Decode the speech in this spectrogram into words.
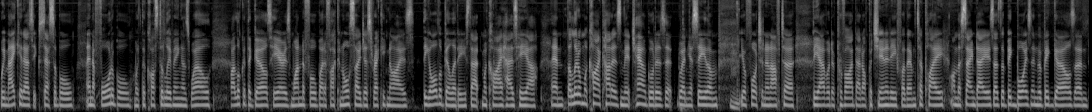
we make it as accessible and affordable with the cost of living as well. I look at the girls here is wonderful, but if I can also just recognise the all abilities that Mackay has here. And the little Mackay cutters, Mitch, how good is it when you see them? Mm. You're fortunate enough to be able to provide that opportunity for them to play on the same days as the big boys and the big girls. And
